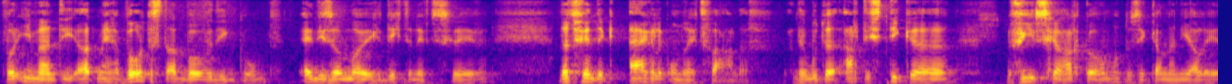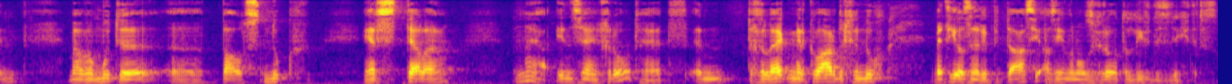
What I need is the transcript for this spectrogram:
voor iemand die uit mijn geboortestad bovendien komt en die zo'n mooie gedichten heeft geschreven, dat vind ik eigenlijk onrechtvaardig. Er moet een artistieke vierschaar komen, dus ik kan dat niet alleen. Maar we moeten uh, Paul Snoek herstellen nou ja, in zijn grootheid. En tegelijk merkwaardig genoeg met heel zijn reputatie als een van onze grote liefdesdichters.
